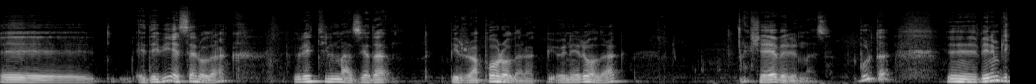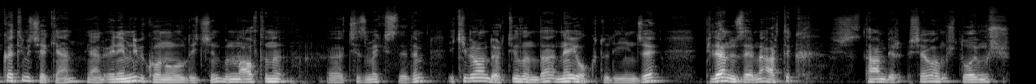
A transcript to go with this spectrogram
e, edebi eser olarak üretilmez ya da bir rapor olarak, bir öneri olarak şeye verilmez. Burada e, benim dikkatimi çeken, yani önemli bir konu olduğu için bunun altını e, çizmek istedim. 2014 yılında ne yoktu deyince plan üzerine artık tam bir şey olmuş, doymuş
